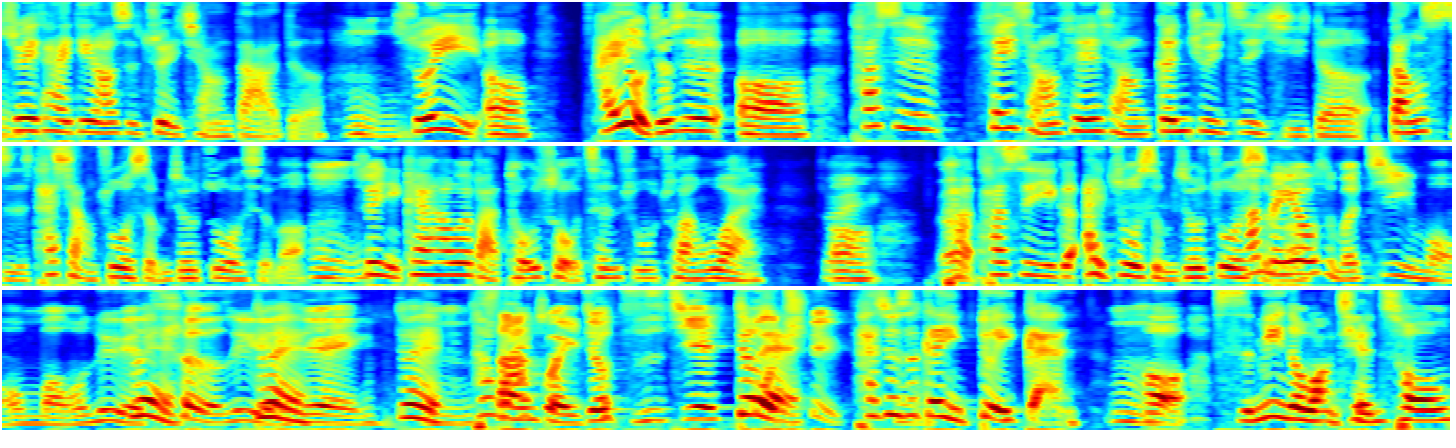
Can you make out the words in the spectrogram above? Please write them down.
所以他一定要是最强大的。嗯，所以呃。还有就是，呃，他是非常非常根据自己的当时他想做什么就做什么，嗯，所以你看他会把头手伸出窗外，对，他他是一个爱做什么就做什么，他没有什么计谋谋略策略，对对，他玩鬼就直接过去，他就是跟你对干，哦，死命的往前冲，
